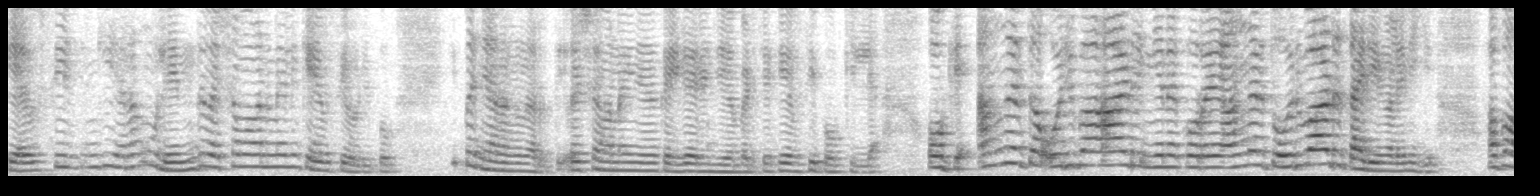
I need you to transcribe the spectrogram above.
കെ എഫ് സി എനിക്ക് ഇറങ്ങൂല. എന്ത് വിഷമം പറഞ്ഞാലും കെ എഫ് സി ഓടിപ്പോവും. ഇപ്പം ഞാൻ അങ്ങ് നിർത്തി. വിഷമം പറഞ്ഞാൽ ഞാൻ കൈകാര്യം ചെയ്യാൻ പഠിച്ച കെ എഫ് സി പോക്കില്ല. ഓക്കെ അങ്ങനത്തെ ഒരുപാട് ഇങ്ങനെ കുറേ അങ്ങനത്തെ ഒരുപാട് കാര്യങ്ങൾ എനിക്ക്. അപ്പോൾ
